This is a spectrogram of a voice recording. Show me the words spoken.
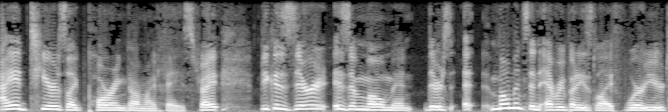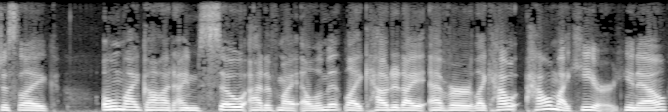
I had tears like pouring down my face, right? Because there is a moment. There's uh, moments in everybody's life where you're just like, "Oh my god, I'm so out of my element. Like, how did I ever? Like, how how am I here? You know?"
